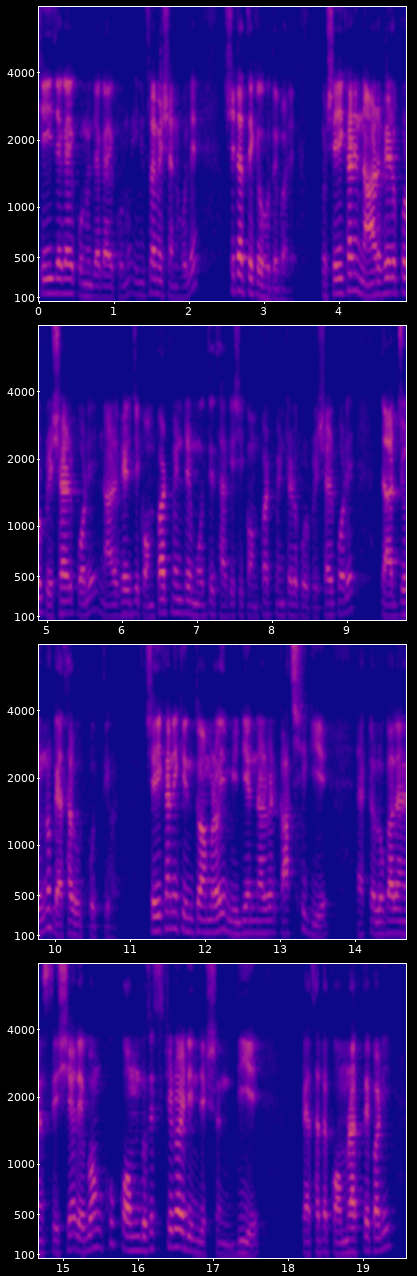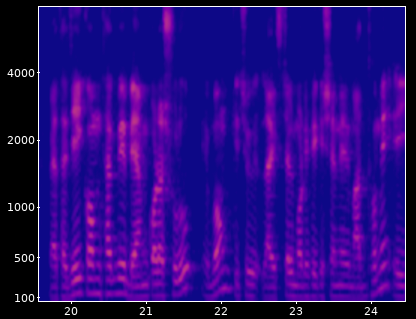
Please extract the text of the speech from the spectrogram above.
সেই জায়গায় কোনো জায়গায় কোনো ইনফ্লামেশন হলে সেটা থেকেও হতে পারে। তো সেইখানে নার্ভের ওপর প্রেশার পড়ে নার্ভের যে কম্পার্টমেন্টের মধ্যে থাকে, সেই কম্পার্টমেন্টের ওপর প্রেশার পড়ে, তার জন্য ব্যথার উৎপত্তি হয়। সেইখানে কিন্তু আমরা ওই মিডিয়ান নার্ভের কাছে গিয়ে একটা লোকাল অ্যানাস্থেশিয়ার এবং খুব কম ডোজে স্টেরয়েড ইঞ্জেকশন দিয়ে ব্যথাটা কম রাখতে পারি। ব্যথা যেই কম থাকবে ব্যায়াম করা শুরু এবং কিছু লাইফস্টাইল মডিফিকেশনের মাধ্যমে এই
